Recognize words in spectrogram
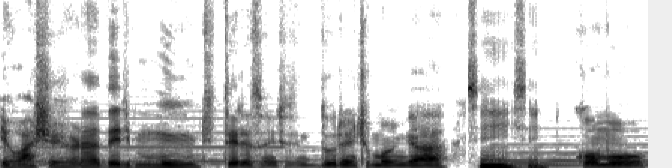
eu acho a jornada dele muito interessante, assim, durante o mangá. Sim, sim. Como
